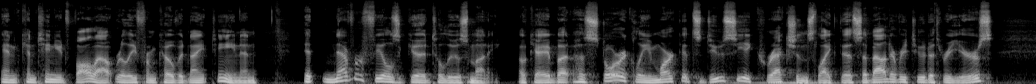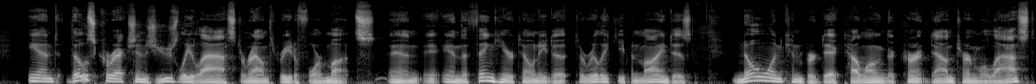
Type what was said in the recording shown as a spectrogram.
and continued fallout really from COVID nineteen. And it never feels good to lose money. Okay, but historically, markets do see corrections like this about every two to three years. And those corrections usually last around three to four months. And and the thing here, Tony, to, to really keep in mind is no one can predict how long the current downturn will last.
